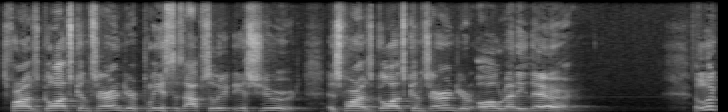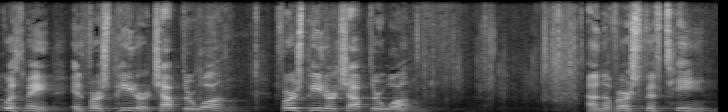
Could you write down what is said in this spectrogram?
As far as God's concerned, your place is absolutely assured. As far as God's concerned, you're already there. Look with me in 1 Peter chapter 1. 1 Peter chapter 1 and verse 15.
